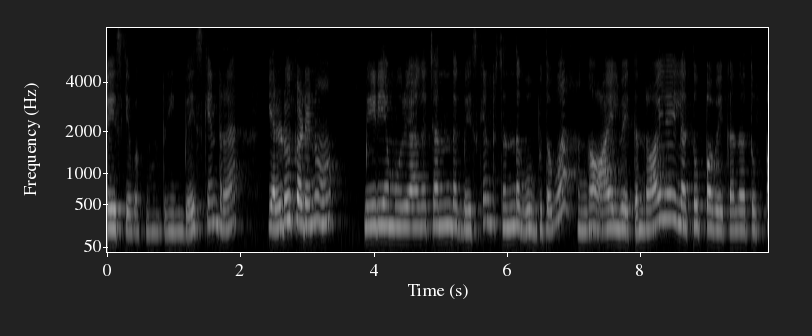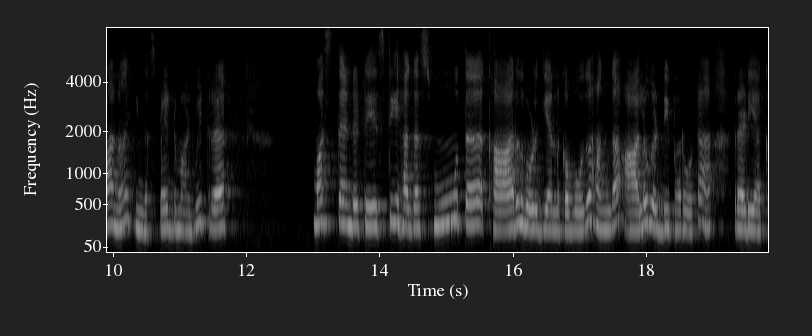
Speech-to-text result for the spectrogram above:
ಬೇಯಿಸ್ಕೋಬೇಕು ನೋಡ್ರಿ. ಹಿಂಗೆ ಬೇಯಿಸ್ಕೊಂಡ್ರೆ ಎರಡೂ ಕಡೆನೂ ಮೀಡಿಯಮ್ ಉರಿಯಾಗ ಚಂದಾಗಿ ಬೇಯಿಸ್ಕೊಂಡ್ರೆ ಚಂದಾಗಿ ಉಬ್ಬುತ್ತವ ಹಂಗೆ ಆಯಿಲ್ ಬೇಕಂದ್ರೆ ಆಯಿಲೇ ಇಲ್ಲ, ತುಪ್ಪ ಬೇಕಂದ್ರೆ ತುಪ್ಪನ ಹಿಂಗೆ ಸ್ಪ್ರೆಡ್ ಮಾಡಿಬಿಟ್ರೆ ಮಸ್ತ್ ಆ್ಯಂಡ್ ಟೇಸ್ಟಿ ಹಾಗೆ ಸ್ಮೂತ್ ಖಾರದ ಹೋಳಿಗೆ ಅನ್ಕೋಬೋದು. ಹಂಗೆ ಆಲೂಗಡ್ಡೆ ಪರೋಟ ರೆಡಿ ಆಕ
